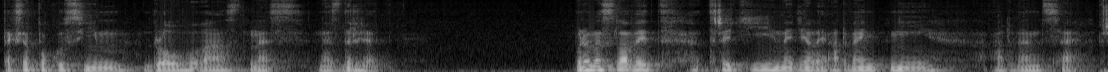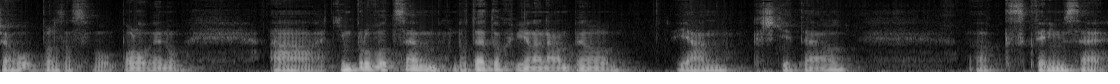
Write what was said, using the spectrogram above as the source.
tak se pokusím dlouho vás dnes nezdržet. Budeme slavit třetí neděli adventní, advent se přehoupil za svou polovinu a tím průvodcem do této chvíle nám byl Jan Křtitel, s kterým se eh,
